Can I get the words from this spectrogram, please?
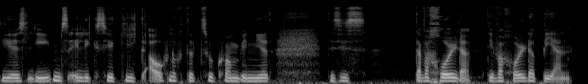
die als Lebenselixier gilt, auch noch dazu kombiniert. Das ist der Wacholder, die Wacholderbeeren.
